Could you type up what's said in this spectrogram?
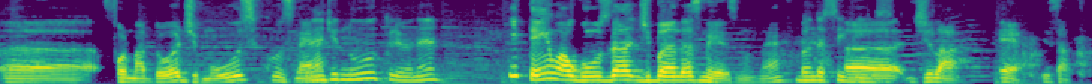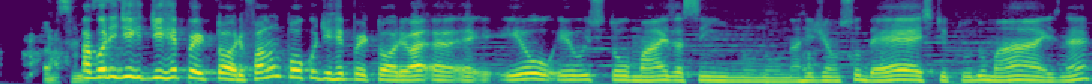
uh, formador de músicos, né? Grande núcleo, né? E tem alguns da, de bandas mesmo, né? Bandas civis. Uh, de lá. É, exato. Agora, de, de repertório, fala um pouco de repertório. É, é, eu, eu estou mais assim no, no, na região sudeste e tudo mais, né?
